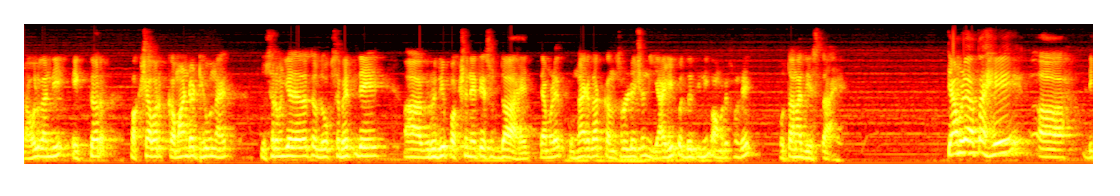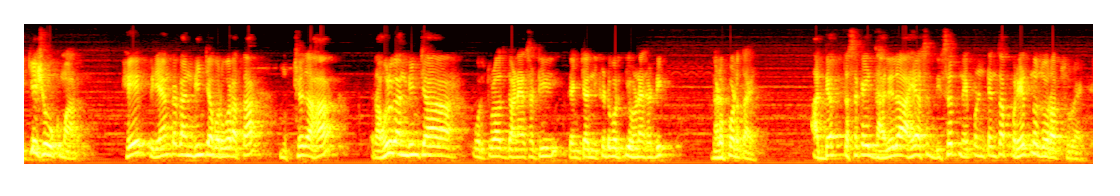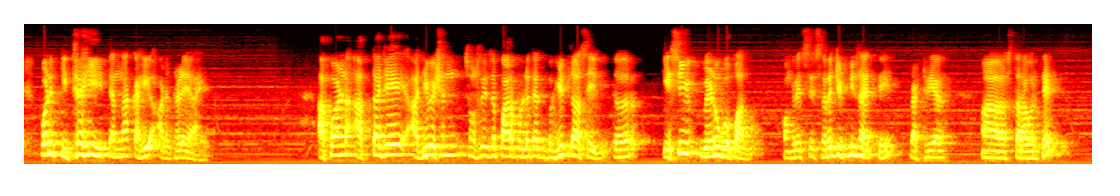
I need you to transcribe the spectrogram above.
राहुल गांधी एकतर पक्षावर कमांड ठेवून आहेत. दुसरं म्हणजे तर लोकसभेतले विरोधी पक्षनेतेसुद्धा आहेत. त्यामुळे पुन्हा एकदा कन्सल्टेशन याही पद्धतीने काँग्रेसमध्ये होताना दिसतं आहे. त्यामुळे आता हे डी के शिवकुमार हे प्रियांका गांधींच्या बरोबर आता मुख्यतः राहुल गांधींच्या वर्तुळात जाण्यासाठी त्यांच्या निकटवर्ती होण्यासाठी धडपडत आहेत. अद्याप तसं काही झालेलं आहे असं दिसत नाही पण त्यांचा प्रयत्न जोरात सुरू आहे. पण तिथंही त्यांना काही अडथळे आहेत. आपण आत्ता जे अधिवेशन संसदेचं पार पडलं त्यात बघितलं असेल तर के सी वेणुगोपाल काँग्रेसचे सरचिटणीस आहेत ते राष्ट्रीय स्तरावर ते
